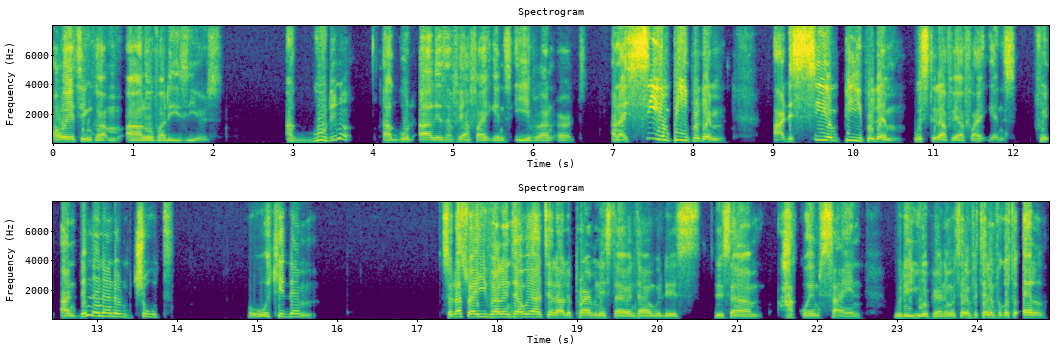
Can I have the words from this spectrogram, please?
And what you think happen all over these years? A good, you know. A good always have to fight against evil and earth. And I see him people them are the same people them we still have to fight against. And them then the truth. Wicked them. So that's why even Valentine we all tell all the Prime Minister went on with this this um hack him sign with the European. And we tell him to tell them to go to hell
